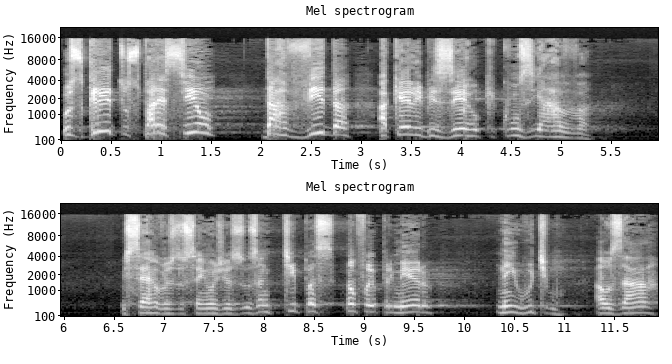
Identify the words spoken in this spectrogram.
Os gritos pareciam dar vida aquele bezerro que cozinhava os servos do Senhor Jesus. Antipas não foi o primeiro, nem o último a usar,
